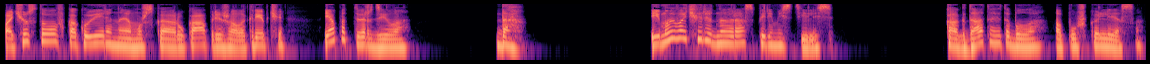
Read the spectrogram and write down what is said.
Почувствовав, как уверенная мужская рука прижала крепче, я подтвердила. «Да». И мы в очередной раз переместились. Когда-то это была опушка леса.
